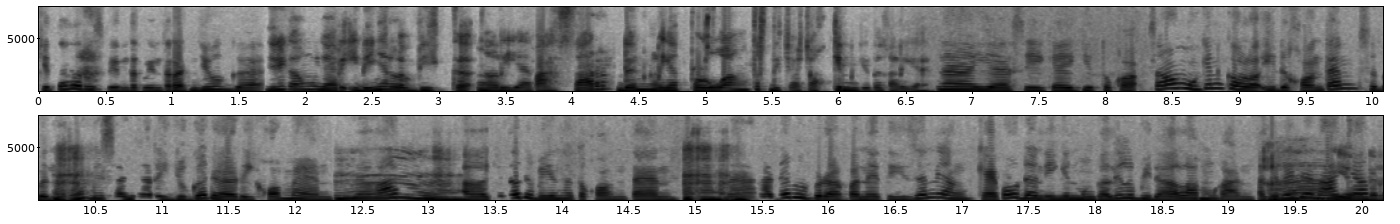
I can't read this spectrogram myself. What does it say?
kita harus pinter-pinteran juga. Jadi kamu nyari idenya lebih ke ngelihat pasar dan ngelihat peluang terus dicocokin gitu kali ya. Nah iya sih kayak gitu kok. Sama mungkin kalau ide konten sebenarnya bisa nyari juga dari komen. Misalkan Hmm. eh, kita udah bikin satu konten. Mm-mm. Nah, ada beberapa netizen yang kepo dan ingin menggali lebih dalam kan. Akhirnya dia Ah, nanya iya tuh,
